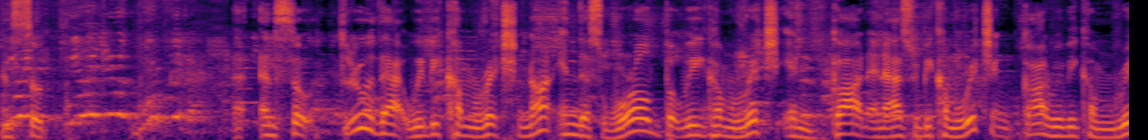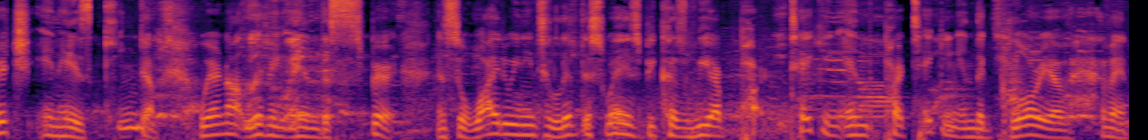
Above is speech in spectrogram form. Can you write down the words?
And so And so through that, we become rich not in this world, but we become rich in God. And as we become rich in God, we become rich in His kingdom. We are not living in the Spirit. And so, why do we need to live this way? Is because we are partaking in partaking in the glory of heaven.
